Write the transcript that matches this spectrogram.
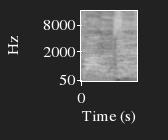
swallows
